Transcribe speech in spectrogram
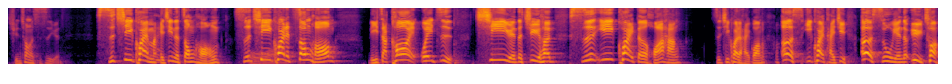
群创的十四元。十七块买进了中红，十七块的中鸿，二十块威致，七元的巨亨，十一块的华航，十七块的海光，二十一块台聚，二十五元的钰创，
